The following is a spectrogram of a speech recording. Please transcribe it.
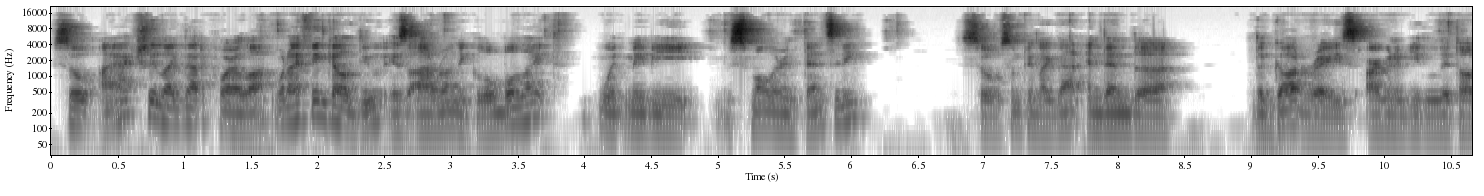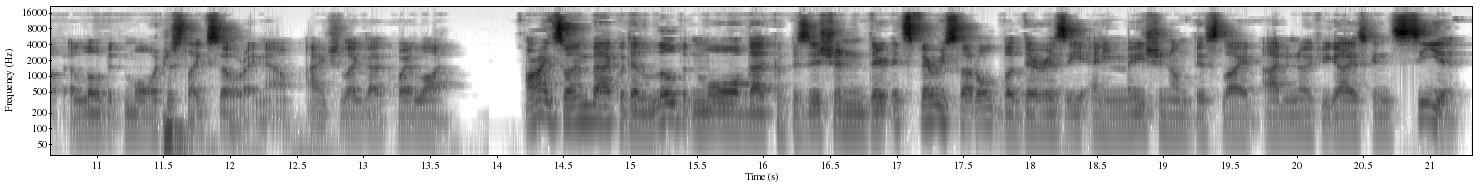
So I actually like that quite a lot. What I think I'll do is I'll run a global light with maybe smaller intensity. So something like that. And then the the god rays are going to be lit up a little bit more, just like so right now. I actually like that quite a lot. Alright, so I'm back with a little bit more of that composition. There, It's very subtle, but there is a animation on this light. I don't know if you guys can see it,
